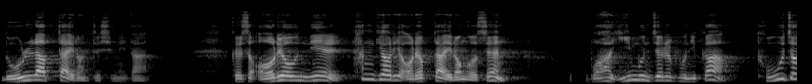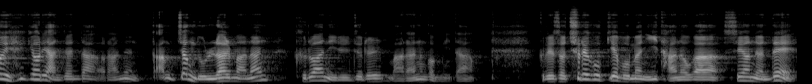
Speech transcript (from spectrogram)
놀랍다 이런 뜻입니다. 그래서 어려운 일, 판결이 어렵다 이런 것은 와, 이 문제를 보니까 도저히 해결이 안 된다라는 깜짝 놀랄 만한 그러한 일들을 말하는 겁니다. 그래서 출애굽기에 보면 이 단어가 쓰였는데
